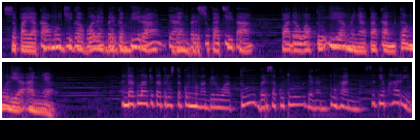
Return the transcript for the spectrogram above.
supaya kamu juga boleh bergembira dan bersukacita pada waktu Ia menyatakan kemuliaannya. Hendaklah kita terus tekun mengambil waktu bersekutu dengan Tuhan setiap hari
